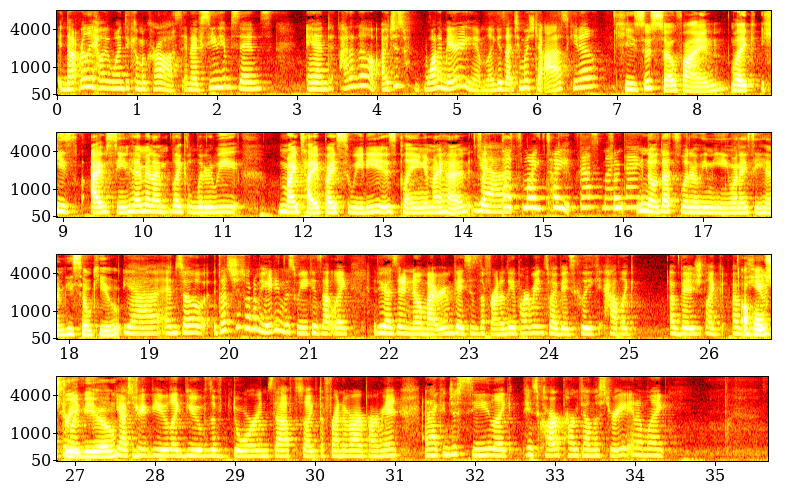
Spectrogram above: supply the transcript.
not really how I wanted to come across. And I've seen him since, and I don't know, I just want to marry him. Like, is that too much to ask? You know? He's just so fine. Like he's I've seen him and I'm like literally my type by Saweetie is playing in my head. It's Yeah. like that's my type. That's my like, type. No, that's literally me when I see him. He's so cute. Yeah, and so that's just what I'm hating this week is that like if you guys didn't know, my room faces the front of the apartment, so I basically have like a vision, like a, A whole view to, street like- view. Yeah, street view, like view of the door and stuff. So like the front of our apartment, and I can just see like his car parked down the street, and I'm like,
